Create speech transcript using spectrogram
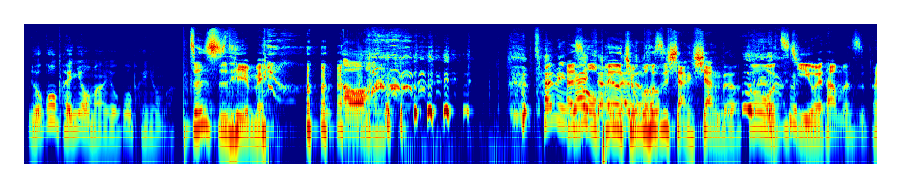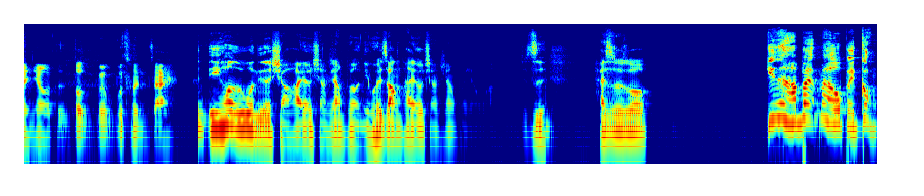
有过朋友吗？有过朋友吗？真实的也没有，哦，产品还是我朋友全部都是是想象的，都我自己以为他们是朋友，都都不不存在。你以后如果你的小孩有想象朋友，你会让他有想象朋友吗？就是还是说，今天还卖卖我北贡，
